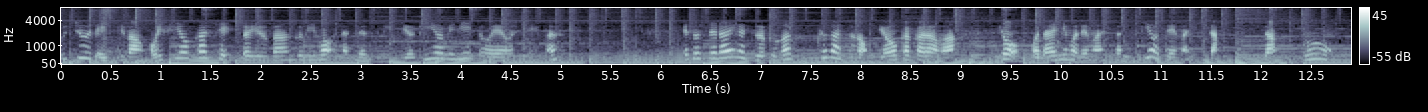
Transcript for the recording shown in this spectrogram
宇宙で一番おいしいお菓子という番組も夏休み中金曜日に投影をしています。えそして来月9月 ,9 月の8日からは今日話題にも出ました月をテーマにしたザ・ムーン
